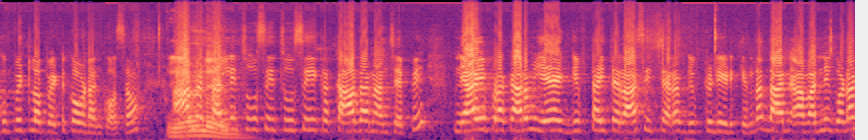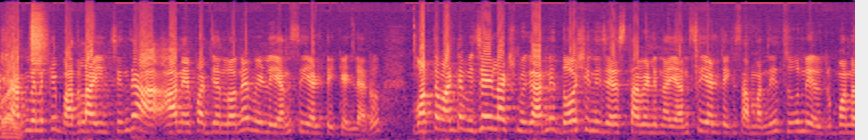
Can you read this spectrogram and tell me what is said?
గుప్పిట్లో పెట్టుకోవడం కోసం. ఆమె? తల్లి చూసి చూసి ఇక కాదని అని చెప్పి న్యాయ ప్రకారం ఏ గిఫ్ట్ అయితే రాసి ఇచ్చారో గిఫ్ట్ డీడ్ కింద దాన్ని అవన్నీ కూడా షర్మిలకి బదలాయించింది. ఆ- నేపథ్యంలోనే వీళ్ళు ఎన్సీఎల్టీకి వెళ్ళారు. మొత్తం అంటే విజయలక్ష్మి గారిని దోషిని చేస్తా వెళ్ళిన ఎన్సీఎల్టీకి సంబంధించి జూన్ మొన్న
